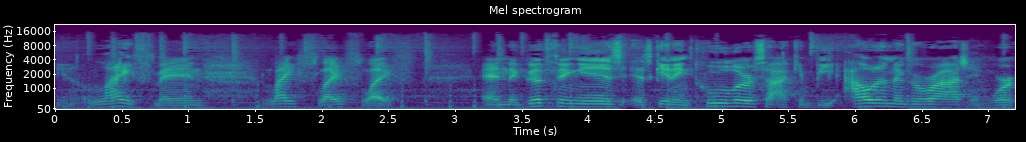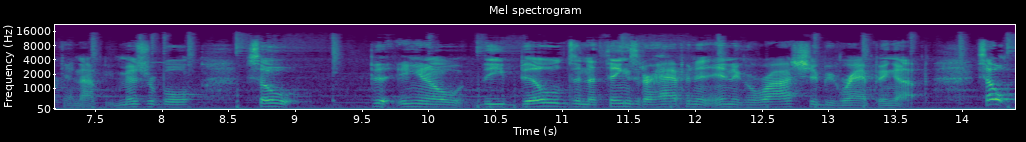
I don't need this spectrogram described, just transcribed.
You know, life, man. Life, life, life. And the good thing is, it's getting cooler so I can be out in the garage and work and not be miserable. So you know, the builds and the things that are happening in the garage should be ramping up. So,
